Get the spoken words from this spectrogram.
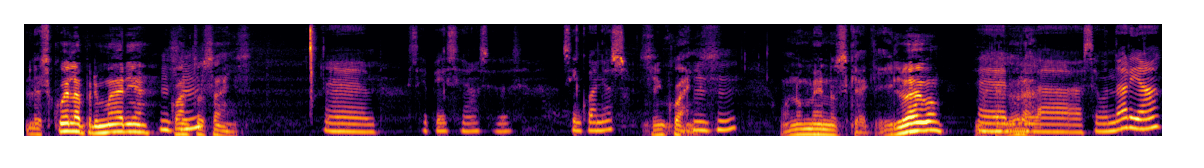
la escuela primaria, ¿cuántos años? Eh, cinco años. Cinco años, uno menos que aquí. ¿Y luego? la secundaria.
